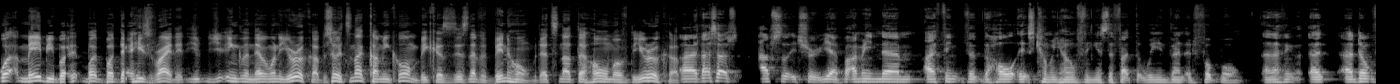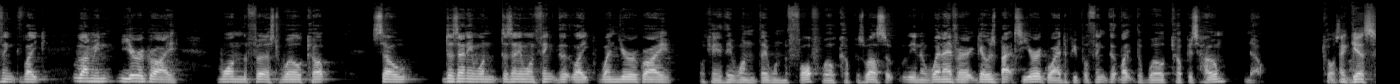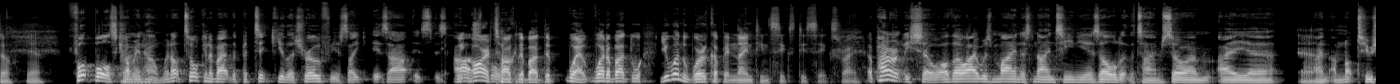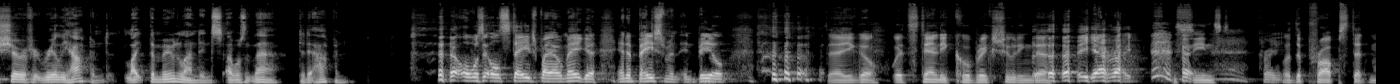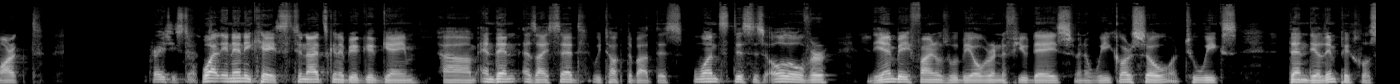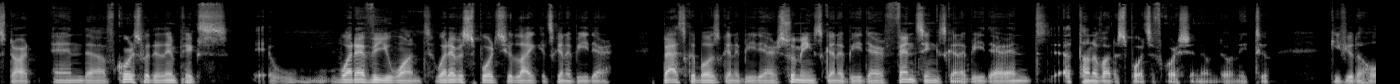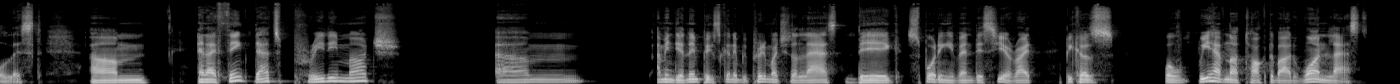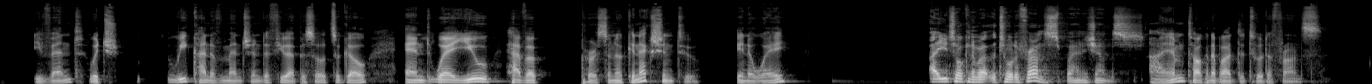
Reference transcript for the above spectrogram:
Well, maybe, but but but then he's right. It, you, England never won a Euro Cup, so it's not coming home because there's never been home. That's not the home of the Euro Cup. Uh, that's absolutely true. Yeah, but I mean, um, I think that the whole "it's coming home" thing is the fact that we invented football, and I think I, I don't think like I mean Uruguay won the first World Cup, so does anyone does anyone think that like when Uruguay okay they won they won the fourth World Cup as well, so you know whenever it goes back to Uruguay, do people think that like the World Cup is home? No, course, I not. guess so. Yeah, football's coming uh, home. We're not talking about the particular trophy. It's like it's our. It's, it's we our are sport. talking about the. Well, what about the, you won the World Cup in 1966, right? Apparently so. Although I was minus 19 years old at the time, so I'm I uh, yeah. I'm not too sure if it really happened. Like the moon landings, I wasn't there. Did it happen? or was it all staged by Omega in a basement in Biel? there you go, with Stanley Kubrick shooting the yeah right scenes Great. with the props that marked crazy stuff. Well, in any case, tonight's going to be a good game. Um, and then, as I said, we talked about this. Once this is all over, the NBA Finals will be over in a few days, in a week or so, or two weeks. Then the Olympics will start, and uh, of course, with the Olympics, whatever you want, whatever sports you like, it's going to be there. Basketball is going to be there, swimming is going to be there, fencing is going to be there, and a ton of other sports. Of course, you know, don't need to give you the whole list. Um, and I think that's pretty much, um, I mean, the Olympics going to be pretty much the last big sporting event this year, right? Because, well, we have not talked about one last event, which we kind of mentioned a few episodes ago, and where you have a personal connection to, in a way. Are you talking about the Tour de France by any chance? I am talking about the Tour de France.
